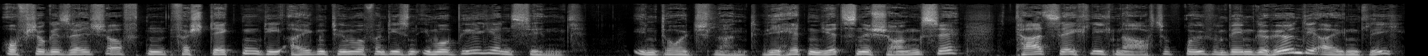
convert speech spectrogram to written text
Offshore-Gesellschaften verstecken, die Eigentümer von diesen Immobilien sind in Deutschland. Wir hätten jetzt eine Chance, tatsächlich nachzuprüfen, wem gehören die eigentlich,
